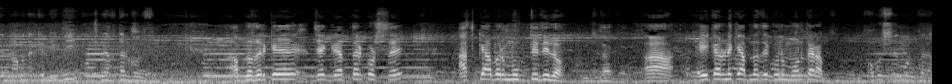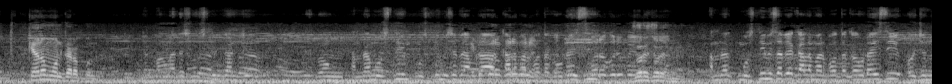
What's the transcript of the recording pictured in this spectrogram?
জন্য আমাদেরকে ডিবি গ্রেপ্তার করেছে। আপনাদেরকে যে গ্রেপ্তার করছে আজকে আবার মুক্তি দিল। এই কারণে কি আপনাদের কোনো মন খারাপ? অবশ্যই মন খারাপ। কেন মন খারাপ বলুন? বাংলাদেশ মুসলিম কান্ট্রি এবং আমরা মুসলিম মুসলিম হিসেবে আমরা কালামার পতাকা উঠাইছি। জোরে জোরে। আমরা মুসলিম হিসাবে কালামার পতাকা উঠাইছি ওই জন্য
